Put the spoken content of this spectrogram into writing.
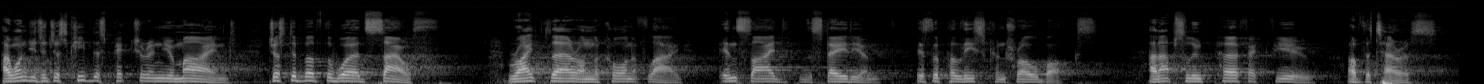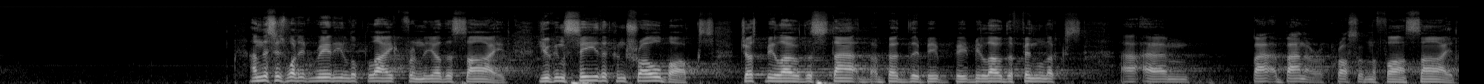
I want you to just keep this picture in your mind, just above the word South, right there on the corner flag, inside the stadium, is the police control box, an absolute perfect view of the terrace. And this is what it really looked like from the other side. You can see the control box just below the, sta- below the Finlux uh, um, ba banner across on the far side.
